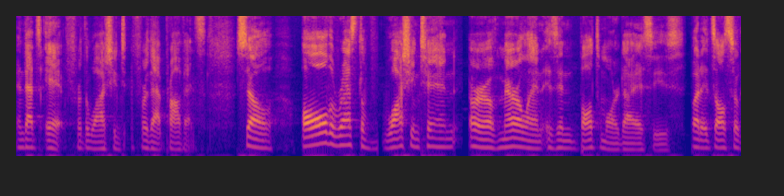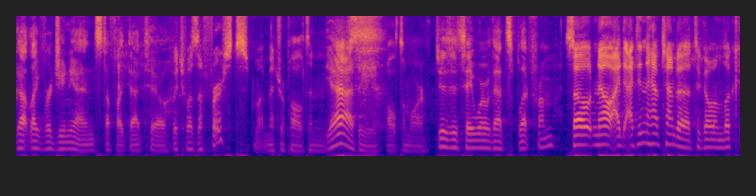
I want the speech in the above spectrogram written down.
and that's it for the Washington for that province. So all the rest of Washington or of Maryland is in Baltimore diocese, but it's also got like Virginia and stuff like that too. Which was the first metropolitan Yes. city, Baltimore. Does it say where that split from? So no, I, I didn't have time to, to go and look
